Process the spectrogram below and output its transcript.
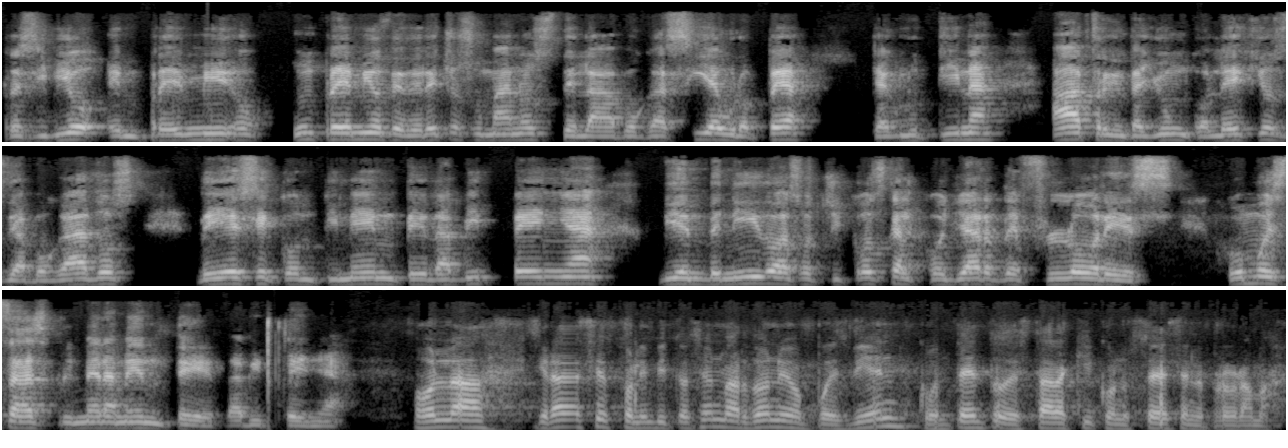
recibió en premio, un premio de derechos humanos de la Abogacía Europea que aglutina a 31 colegios de abogados de ese continente. David Peña, bienvenido a Xochicosca, el collar de flores. ¿Cómo estás primeramente, David Peña? Hola, gracias por la invitación, Mardonio. Pues bien, contento de estar aquí con ustedes en el programa.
